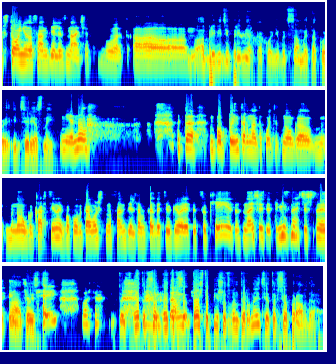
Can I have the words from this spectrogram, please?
что они на самом деле значат, вот. Э, ну, а приведи пример какой-нибудь самый такой интересный. Не, ну, это по, по интернету ходит много, много картинок по поводу того, что на самом деле там, когда тебе говорят it's okay, это значит, это не значит, что это а, it's то есть. Вот. То есть это все, это все, то, что пишут в интернете, это все правда?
